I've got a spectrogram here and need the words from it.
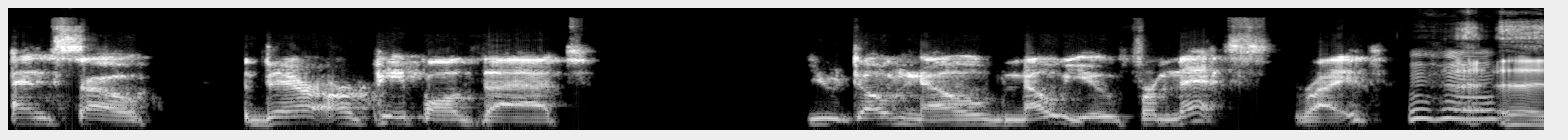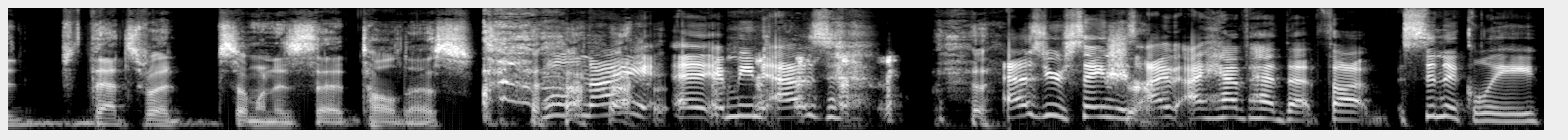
And so there are people that you don't know know you from this, right? hmm Uh, that's what someone has said, told us. well, and I, I mean, as as you're saying Sure. this, I, I have had that thought cynically.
